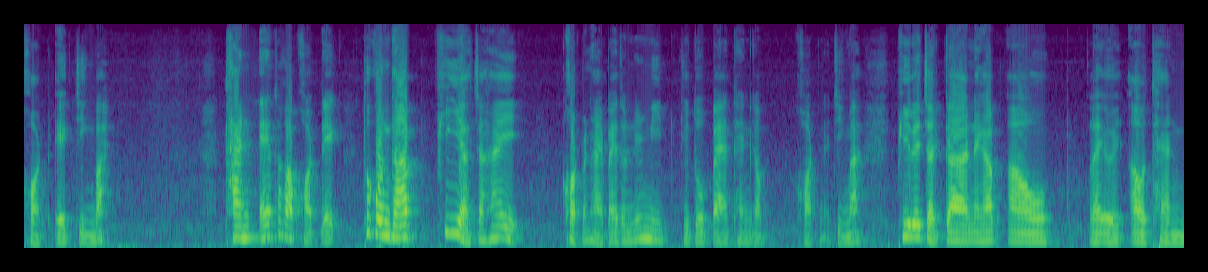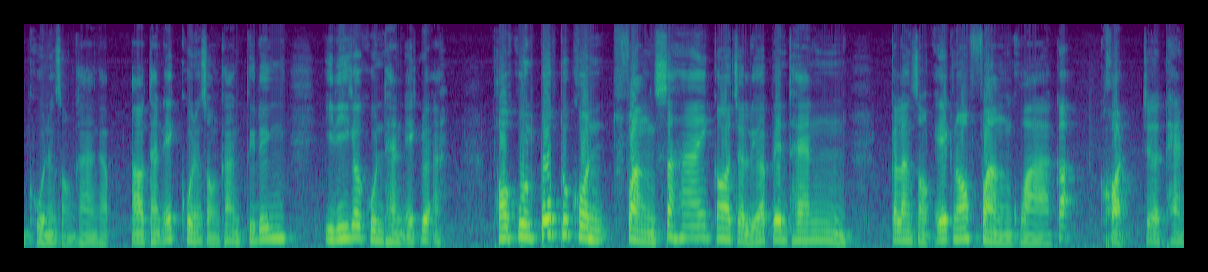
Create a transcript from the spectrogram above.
คอร์ด x จริงปะ tan x เท่ากับ cot x ทุกคนครับ พี่อยากจะให้คอร์ดมันหายไปตอนนี้มีอยู่ตัวแปร tan กับคอร์ดเนี่ยจริงไหมพี่เลยจัดการนะครับ เอาอะไรเอ่ย เอา tan คูณทั้งสองข้างครับ เอา tan x คูณทั้งสองข้างตึดึงอีนี้ก็คูณ tan x ด้วยอะพอคูณปุ๊บทุกคนฝั่งซ้ายก็จะเหลือเป็น tan กำลัง 2x เนาะฝั่งขวาก็ คอร์ดเจอ tan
